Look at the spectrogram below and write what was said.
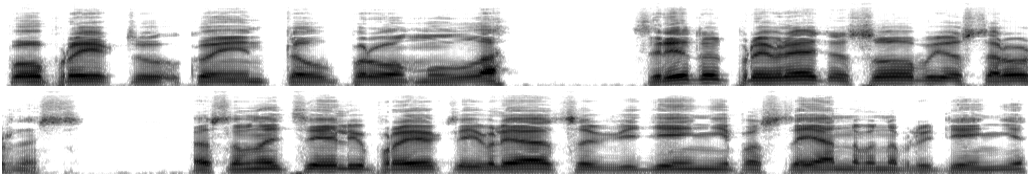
по проекту COINTELPRO Mullah, следует проявлять особую осторожность. Основной целью проекта является введение постоянного наблюдения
